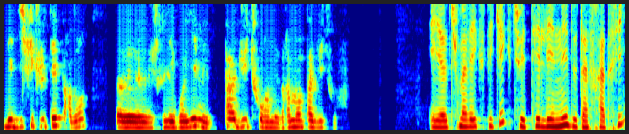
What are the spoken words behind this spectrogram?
les difficultés, pardon. je les voyais, mais pas du tout, hein, mais vraiment pas du tout. Et tu m'avais expliqué que tu étais l'aîné de ta fratrie.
